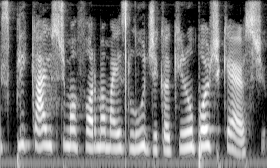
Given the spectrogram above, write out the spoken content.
explicar isso de uma forma mais lúdica aqui no podcast,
